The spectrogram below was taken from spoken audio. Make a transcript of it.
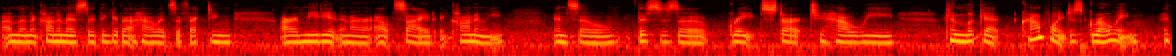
I'm an economist. I think about how it's affecting our immediate and our outside economy, and so this is a great start to how we can look at Crownpoint just growing. It,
